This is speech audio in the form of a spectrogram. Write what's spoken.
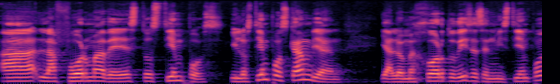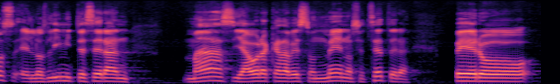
a la forma de estos tiempos. Y los tiempos cambian. Y a lo mejor tú dices, en mis tiempos eh, los límites eran más y ahora cada vez son menos, etc. Pero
